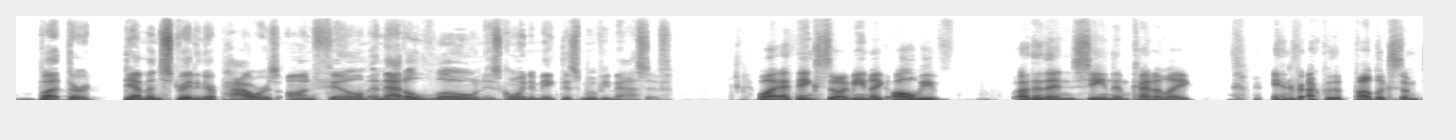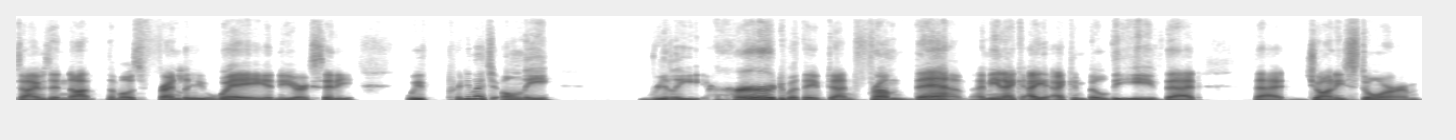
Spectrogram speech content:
But they're demonstrating their powers on film, and that alone is going to make this movie massive. Well, I think so. I mean, like all we've, other than seeing them kind of like interact with the public sometimes in not the most friendly way in New York City, we've pretty much only really heard what they've done from them. I mean, I, I, I can believe that that Johnny Storm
